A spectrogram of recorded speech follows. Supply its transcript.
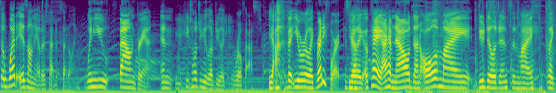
So what is on the other side of settling? When you found Grant and he told you he loved you like real fast, Yeah. but you were like ready for it because Yeah. you're like, okay, I have now done all of my due diligence and my like,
